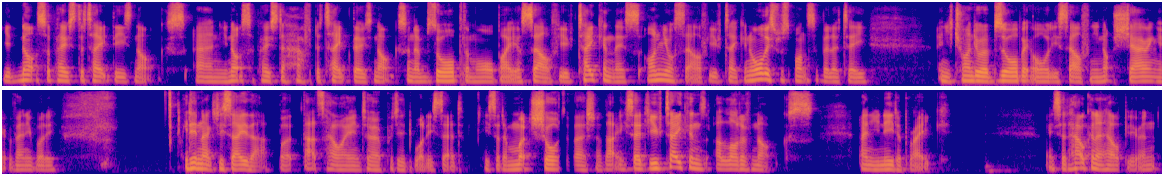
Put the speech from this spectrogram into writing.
You're not supposed to take these knocks, and you're not supposed to have to take those knocks and absorb them all by yourself. You've taken this on yourself. You've taken all this responsibility, and you're trying to absorb it all yourself, and you're not sharing it with anybody." He didn't actually say that, but that's how I interpreted what he said. He said a much shorter version of that. He said, You've taken a lot of knocks and you need a break. He said, How can I help you? And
